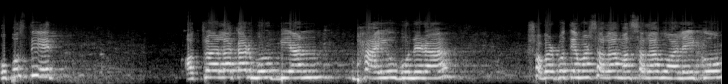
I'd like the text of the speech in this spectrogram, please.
উপস্থিত অত্র এলাকার মুরব্বিয়ান ভাই ও বোনেরা, সবার প্রতি আমার সালাম, আসসালামু আলাইকুম।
